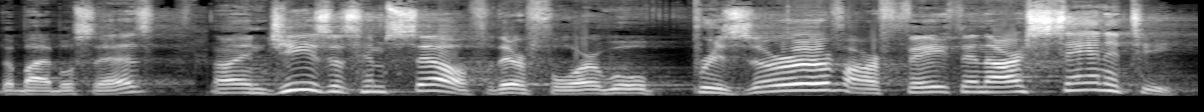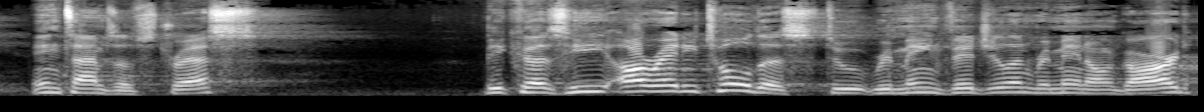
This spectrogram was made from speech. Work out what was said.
the Bible says. Uh, and Jesus himself, therefore, will preserve our faith and our sanity in times of stress because he already told us to remain vigilant, remain on guard.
